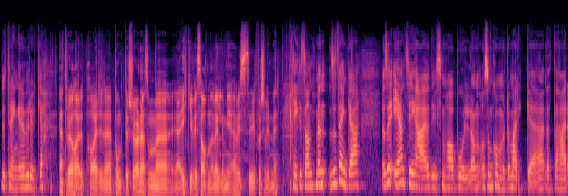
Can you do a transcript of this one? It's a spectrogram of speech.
du trenger å bruke. Jeg tror jeg har et par eh, punkter sjøl som eh, jeg ikke vil savne veldig mye hvis de forsvinner. Ikke sant. Men så tenker jeg altså Én ting er jo de som har boliglån og som kommer til å merke dette her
